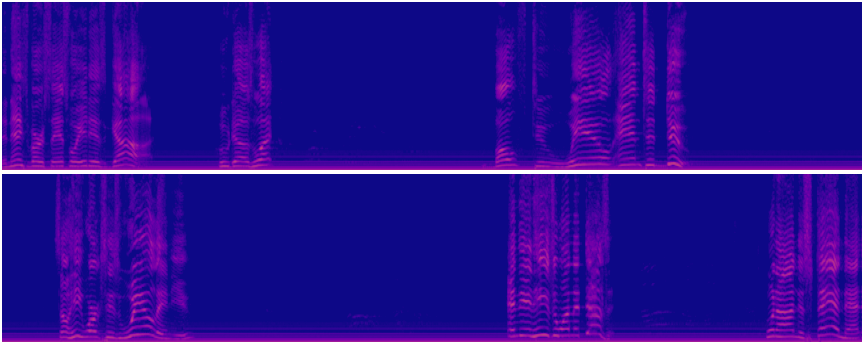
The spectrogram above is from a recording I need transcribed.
The next verse says, For it is God who does what? Both to will and to do. So he works his will in you. And then he's the one that does it. When I understand that,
